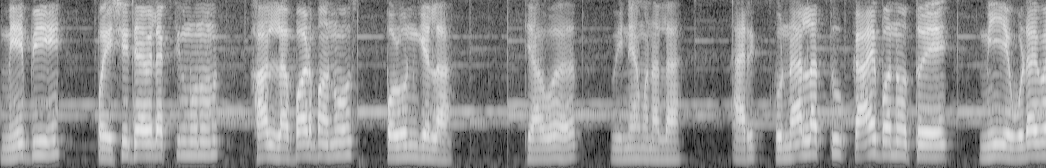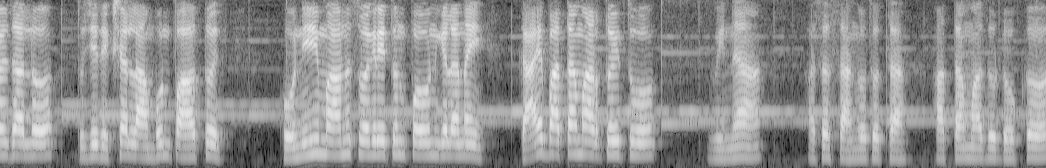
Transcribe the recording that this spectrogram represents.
मे बी पैसे द्यावे लागतील म्हणून हा लबाड माणूस पळून गेला. त्यावर विनय म्हणाला अरे कुणाला तू काय बनवतोय? मी एवढा वेळ झालो तुझी रिक्षा लांबून पाहतोयस. कोणीही माणूस वगैरे इथून पळून गेला नाही. काय बाता मारतोय तू? विना असं सांगत होता. आता माझं डोकं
